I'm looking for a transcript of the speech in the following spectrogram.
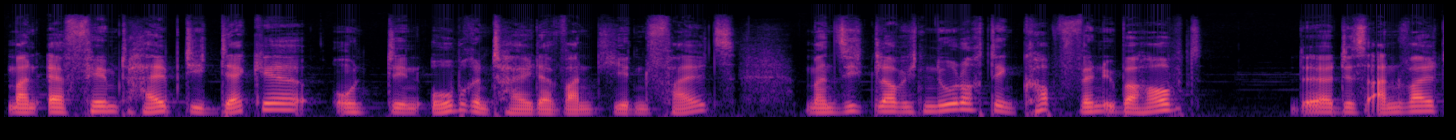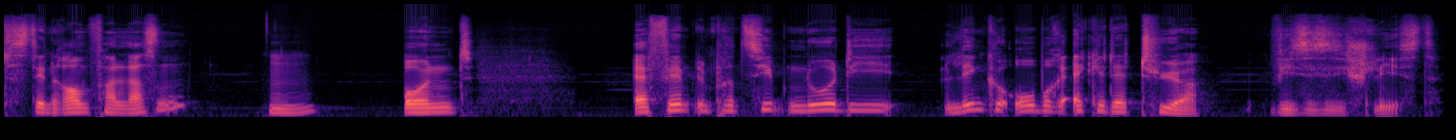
Man er filmt halb die Decke und den oberen Teil der Wand jedenfalls. Man sieht, glaube ich, nur noch den Kopf, wenn überhaupt, äh, des Anwalts den Raum verlassen. Mhm. Und er filmt im Prinzip nur die linke obere Ecke der Tür, wie sie sich schließt.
